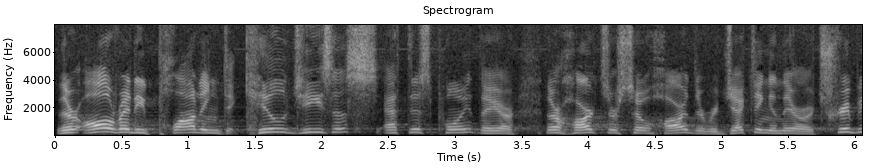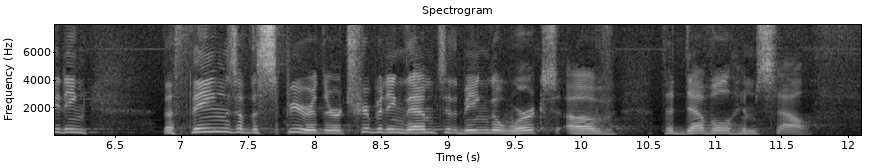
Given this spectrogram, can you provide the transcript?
They're already plotting to kill Jesus at this point. They are, their hearts are so hard, they're rejecting and they are attributing the things of the Spirit, they're attributing them to being the works of the devil himself.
